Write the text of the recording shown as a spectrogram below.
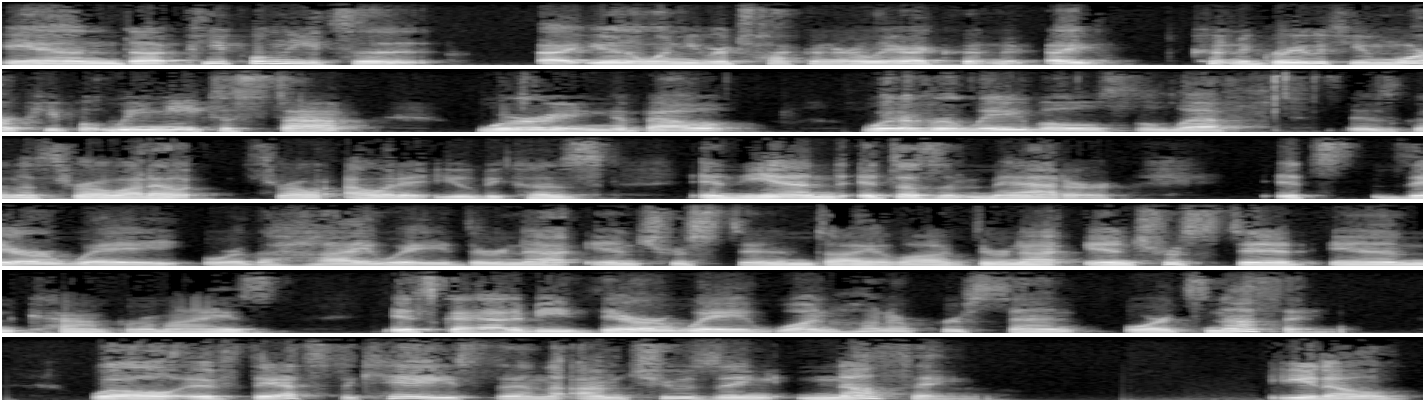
And uh, people need to. Uh, you know, when you were talking earlier, I couldn't I couldn't agree with you more. People, we need to stop worrying about whatever labels the left is going to throw out throw out at you because in the end, it doesn't matter it's their way or the highway. They're not interested in dialogue. They're not interested in compromise. It's got to be their way 100% or it's nothing. Well, if that's the case, then I'm choosing nothing. You know,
